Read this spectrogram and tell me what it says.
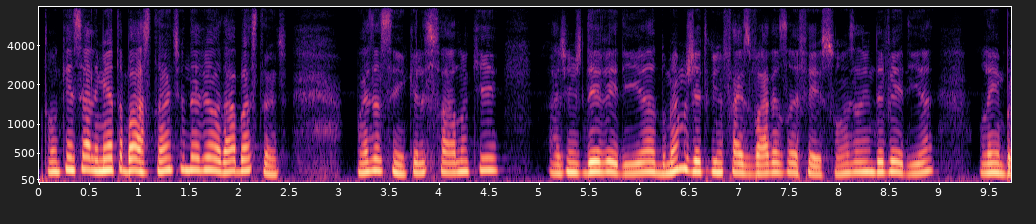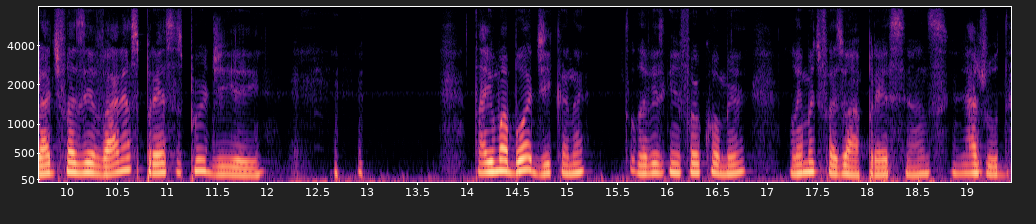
então quem se alimenta bastante deve orar bastante. Mas assim, que eles falam que a gente deveria, do mesmo jeito que a gente faz várias refeições, a gente deveria lembrar de fazer várias preces por dia aí. Tá aí uma boa dica, né? Toda vez que a gente for comer, lembra de fazer uma prece antes, ajuda.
